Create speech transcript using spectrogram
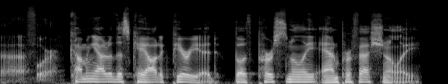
uh, for. Coming out of this chaotic period, both personally and professionally,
